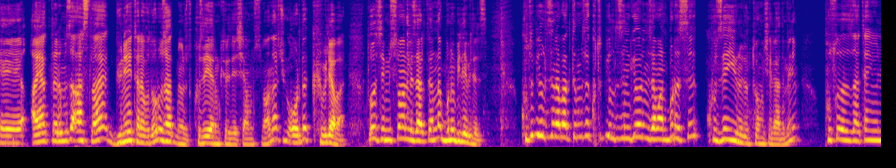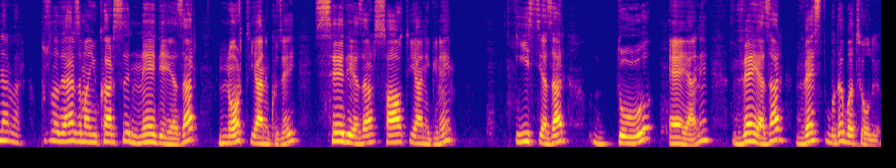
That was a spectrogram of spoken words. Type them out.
e, ayaklarımızı asla güney tarafa doğru uzatmıyoruz. Kuzey yarımkürede yaşayan Müslümanlar. Çünkü orada kıble var. Dolayısıyla Müslüman mezarlıklarında bunu bilebiliriz. Kutup yıldızına baktığımızda kutup yıldızını gördüğün zaman burası kuzey yönüdür Tonguç Ali benim. Pusulada zaten yönler var. Pusulada her zaman yukarısı N diye yazar. North yani kuzey. S diye yazar. South yani güney. East yazar. Doğu E yani. V yazar. West bu da batı oluyor.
